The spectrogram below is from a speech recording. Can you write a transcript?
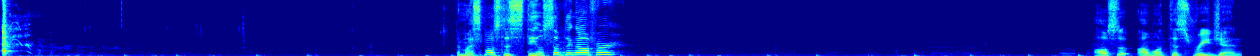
Am I supposed to steal something off her? Also, I want this regen.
